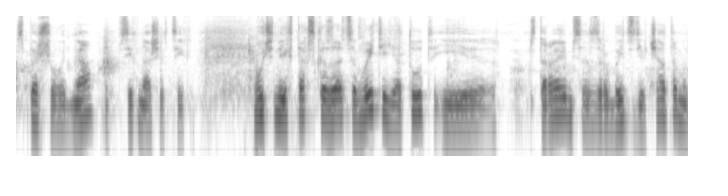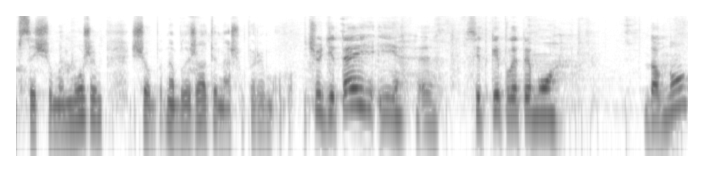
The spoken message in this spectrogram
з першого дня всіх наших цих гучних, так сказати, событий я тут і стараємося зробити з дівчатами все, що ми можемо, щоб наближати нашу перемогу. Вчу дітей і е, сітки плетемо давно.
